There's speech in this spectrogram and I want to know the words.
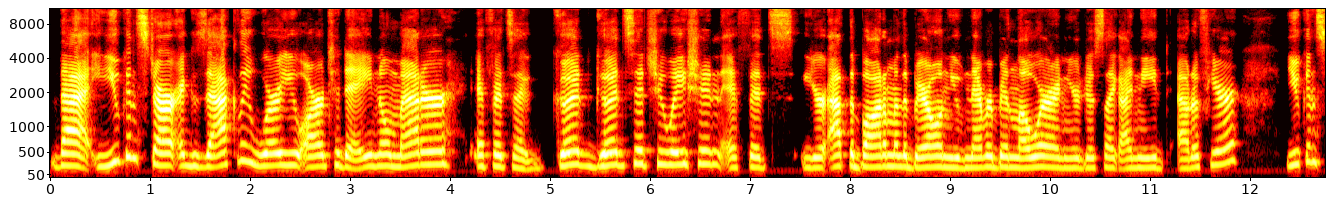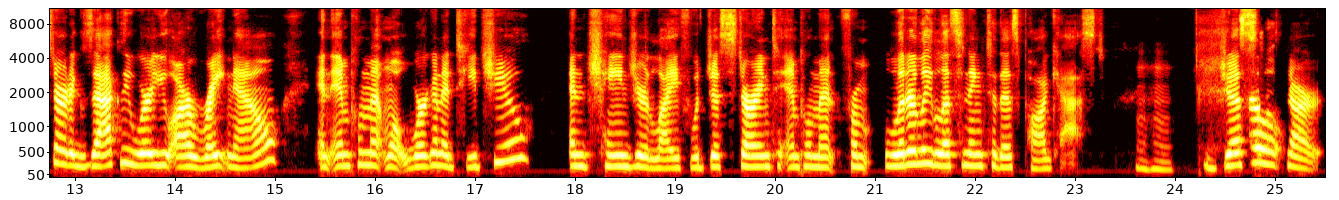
that you can start exactly where you are today no matter if it's a good good situation if it's you're at the bottom of the barrel and you've never been lower and you're just like i need out of here you can start exactly where you are right now and implement what we're going to teach you and change your life with just starting to implement from literally listening to this podcast mm-hmm. just so, start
